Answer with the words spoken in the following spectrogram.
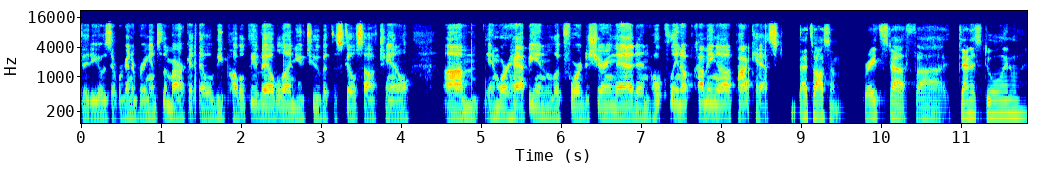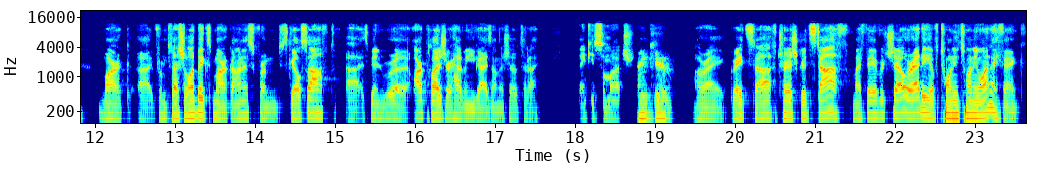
videos that we're going to bring into the market that will be publicly available on YouTube at the Skillsoft channel. Um, and we're happy and look forward to sharing that and hopefully an upcoming uh, podcast. That's awesome. Great stuff. Uh, Denis Doolan, Mark uh, from Special Olympics, Mark Onisk from Skillsoft. Uh, it's been really our pleasure having you guys on the show today. Thank you so much. Thank you. All right. Great stuff. Trish, good stuff. My favorite show already of 2021, I think.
